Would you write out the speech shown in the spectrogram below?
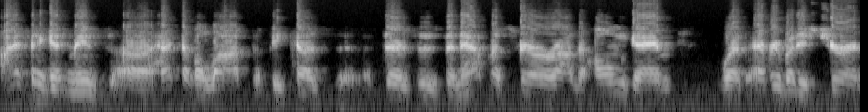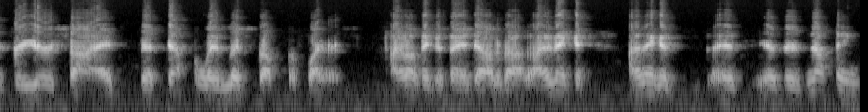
I think it means a heck of a lot because there's, there's an atmosphere around the home game where everybody's cheering for your side that definitely lifts up the players. I don't think there's any doubt about it. I think I think it's, it's, it, there's nothing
